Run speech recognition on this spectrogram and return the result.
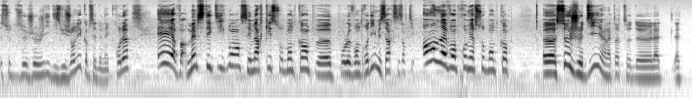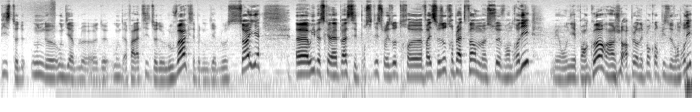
ce, jeudi 18 janvier, comme c'est de Nightcrawler. Et enfin, même si techniquement c'est marqué sur Bandcamp euh, pour le vendredi, mais c'est vrai que c'est sorti en avant-première sur Bandcamp euh, ce jeudi, hein, la, tête de, la, piste de Un, Diablo, de, Un- enfin la piste de Louva qui s'appelle Un Diablo Soy. Euh, oui, parce qu'à la base c'est pour sortir sur les autres, euh, plateformes ce vendredi, mais on n'y est pas encore. hein, je rappelle, on n'est pas encore piste de vendredi.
